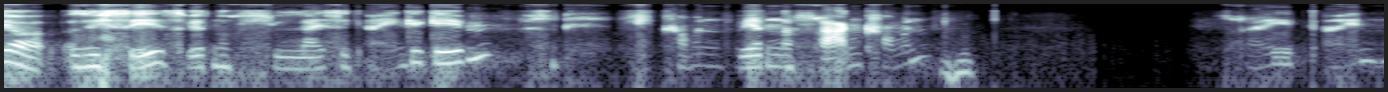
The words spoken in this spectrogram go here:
Ja, also ich sehe, es wird noch fleißig eingegeben. Kommen, werden noch Fragen kommen. ein.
